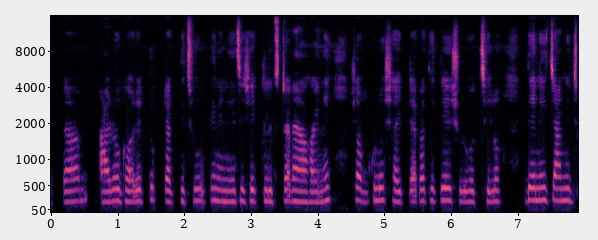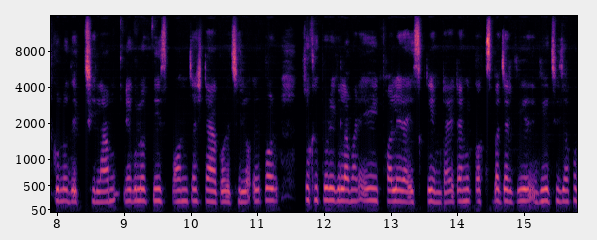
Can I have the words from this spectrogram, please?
একটা। আরও ঘরের টুকটাক কিছু কিনে নিয়েছি, সেই ক্লিপসটা নেওয়া হয়নি। সবগুলো ষাট টাকা থেকে শুরু হচ্ছিল। দেন এই চামিচগুলো দেখছিলাম। এগুলো পিস পঞ্চাশ টাকা করেছিল। এরপর চোখে পড়ে গেল আমার এই ফলের আইসক্রিমটা এটা আমি কক্সবাজার গিয়ে, গিয়েছি যখন,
